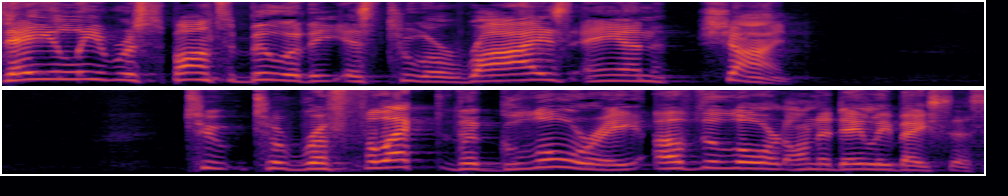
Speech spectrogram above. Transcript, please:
daily responsibility is to arise and shine. To, to reflect the glory of the Lord on a daily basis.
